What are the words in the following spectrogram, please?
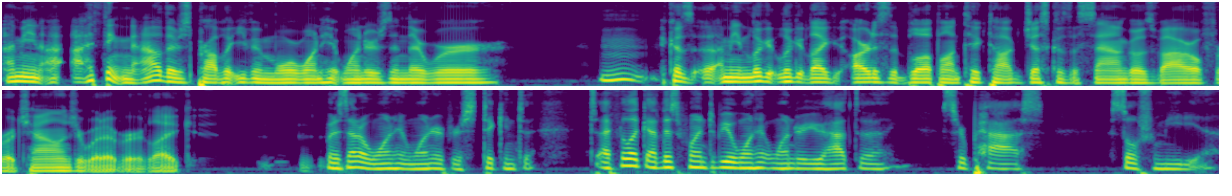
I mean, I, I think now there's probably even more one-hit wonders than there were Mm. because uh, I mean, look at look at like artists that blow up on TikTok just because the sound goes viral for a challenge or whatever. Like, But is that a one-hit wonder if you're sticking to, to I feel like at this point to be a one-hit wonder you have to surpass social media.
